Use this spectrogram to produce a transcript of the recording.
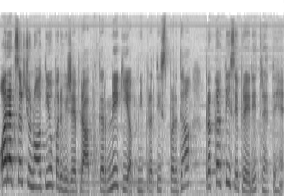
और अक्सर चुनौतियों पर विजय प्राप्त करने की अपनी प्रतिस्पर्धा प्रकृति से प्रेरित रहते हैं।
